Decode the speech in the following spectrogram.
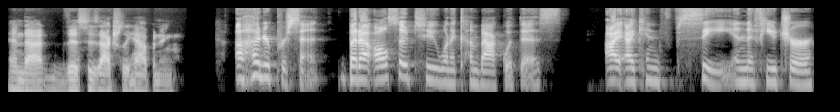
and that this is actually happening? A hundred percent. But I also too want to come back with this. I, I can see in the future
